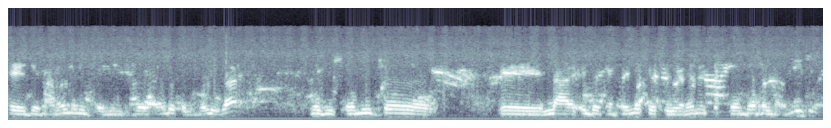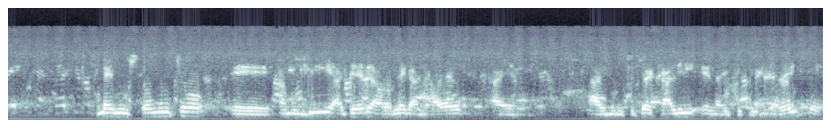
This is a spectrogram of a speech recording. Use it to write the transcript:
eh, llegaron, en el, segundo lugar me gustó mucho eh, el desempeño que tuvieron en el fondo del Me gustó mucho eh, Jamundí ayer haberle ganado al municipio de Cali en la disciplina de béisbol.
